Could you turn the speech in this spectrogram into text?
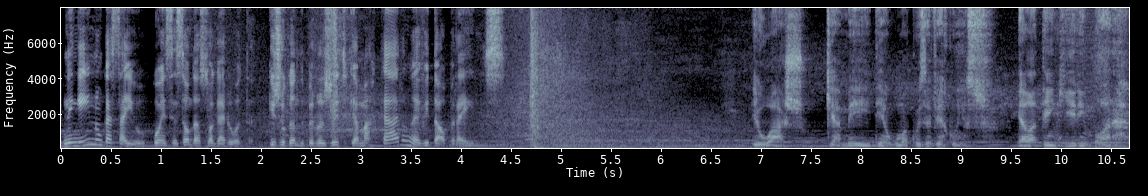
Ninguém nunca saiu, com exceção da sua garota, que jogando pelo jeito que a marcaram é vital para eles. Eu acho que a May tem alguma coisa a ver com isso. Ela tem que ir embora.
